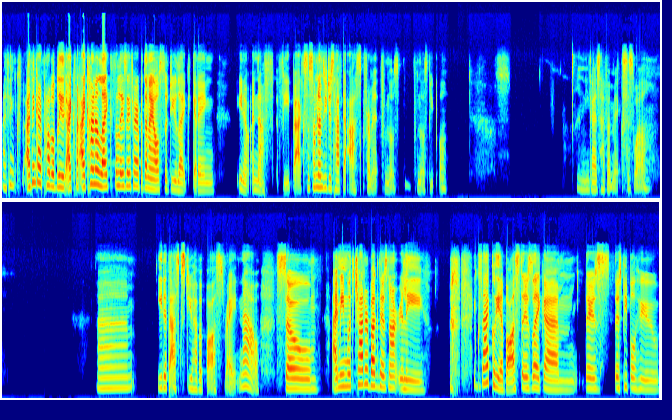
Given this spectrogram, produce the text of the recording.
I think I think I probably I, I kind of like the laissez-faire, but then I also do like getting, you know, enough feedback. So sometimes you just have to ask from it from those from those people. And you guys have a mix as well. Um, Edith asks, do you have a boss right now? So, I mean, with Chatterbug, there's not really exactly a boss. There's like um, there's there's people who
